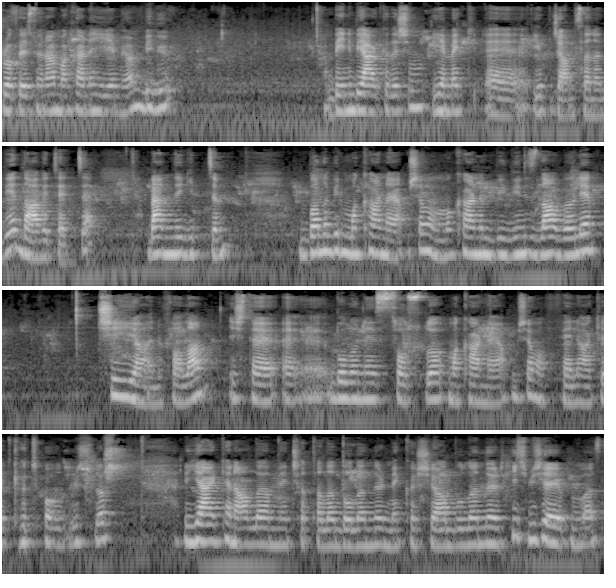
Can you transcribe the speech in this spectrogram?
profesyonel makarna yiyemiyorum. Bir gün beni bir arkadaşım yemek e, yapacağım sana diye davet etti. Ben de gittim. Bana bir makarna yapmış ama makarna bildiğiniz daha böyle çiğ yani falan. İşte e, bolognese soslu makarna yapmış ama felaket kötü olmuştu. Yerken Allah'ım ne çatala dolanır ne kaşığa bulanır. Hiçbir şey yapılmaz.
